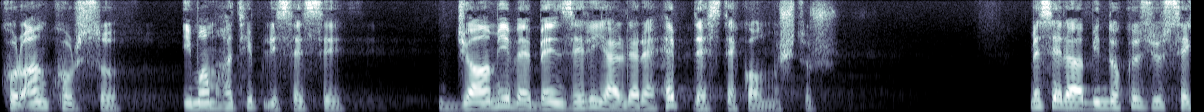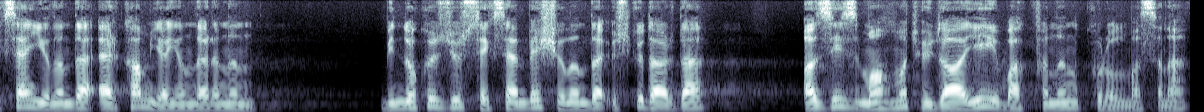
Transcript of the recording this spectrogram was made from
Kur'an kursu, İmam Hatip Lisesi, cami ve benzeri yerlere hep destek olmuştur. Mesela 1980 yılında Erkam yayınlarının, 1985 yılında Üsküdar'da Aziz Mahmut Hüdayi Vakfı'nın kurulmasına,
